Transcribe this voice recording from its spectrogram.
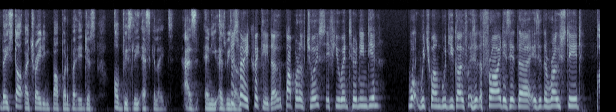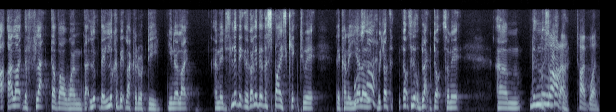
they start by trading Papa, but it just obviously escalates as any as we Just know. very quickly though, bubble of choice. If you went to an Indian, what which one would you go for? Is it the fried? Is it the is it the roasted? I, I like the flat tawa one that look they look a bit like a roti, you know, like and they just a little bit they've got a little bit of a spice kick to it. They're kind of What's yellow that? with lots, lots of little black dots on it. Um, the normal type one.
